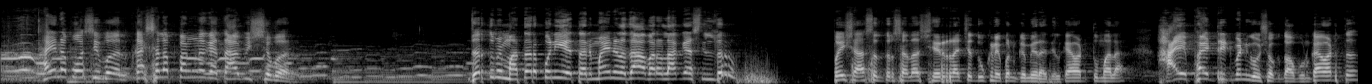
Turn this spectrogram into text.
आहे ना पॉसिबल कशाला पंग घेता आयुष्यभर? जर तुम्ही म्हातारपणी येत आणि महिन्याला दहा बारा लागे असतील तर? पैसे असेल तर सला शरीराचे दुखणे पण कमी राहतील. काय वाटतं तुम्हाला? हाय फाय ट्रीटमेंट घेऊ शकतो आपण. काय वाटतं?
